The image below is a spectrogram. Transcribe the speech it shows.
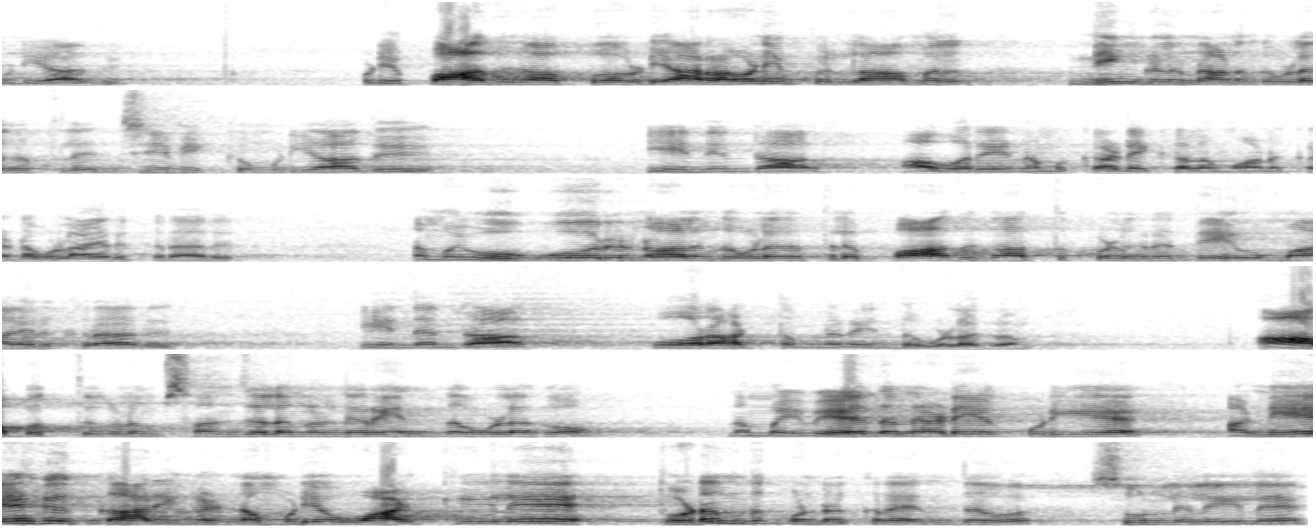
முடியாது. அவருடைய பாதுகாப்பு அவருடைய அரவணைப்பு இல்லாமல் நீங்களும் நான் இந்த உலகத்தில் ஜீவிக்க முடியாது. ஏனென்றால் அவரே நமக்கு அடைக்கலமான கடவுளாக இருக்கிறாரு. நம்மை ஒவ்வொரு நாள் இந்த உலகத்தில் பாதுகாத்து கொள்கிற தெய்வமாக இருக்கிறாரு. ஏனென்றால் போராட்டம் நிறைந்த உலகம். ஆபத்துகளும் சஞ்சலங்கள் நிறைந்த உலகம். நம்மை வேதனை அடையக்கூடிய அநேக காரியங்கள் நம்முடைய வாழ்க்கையிலே தொடர்ந்து கொண்டிருக்கிற இந்த சூழ்நிலையில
